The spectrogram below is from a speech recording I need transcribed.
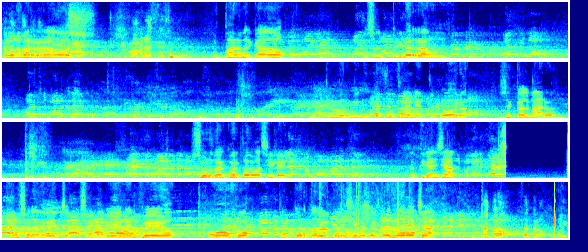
Quedan amarrados. Para mercado. Es el primer round. El primer minuto fue frenético. Ahora se calmaron. Zurda el cuerpo de Basile. La tiran ya. Usa a la derecha. Llega bien el feo. Ojo. Que a corta distancia y mete el cross de derecha. ¡Suéltalo! ¡Suéltalo! ¡Voy!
